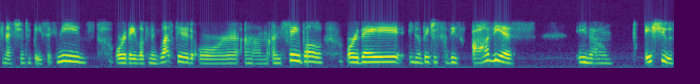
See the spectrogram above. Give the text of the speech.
connection to basic needs or they look neglected or um, unstable or they you know they just have these obvious you know issues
